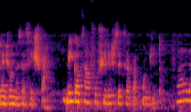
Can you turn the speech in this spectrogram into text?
la viande ne s'assèche pas. Mais comme ça, il faut filer, je sais que ça va pas prendre du temps. Voilà.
